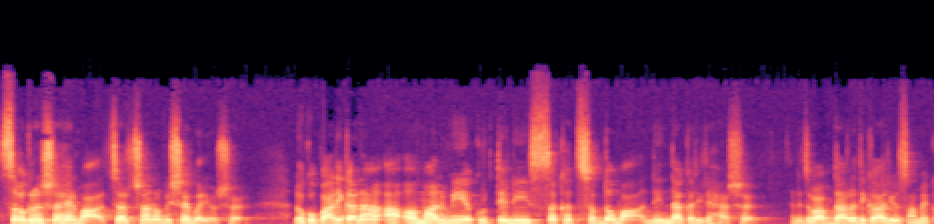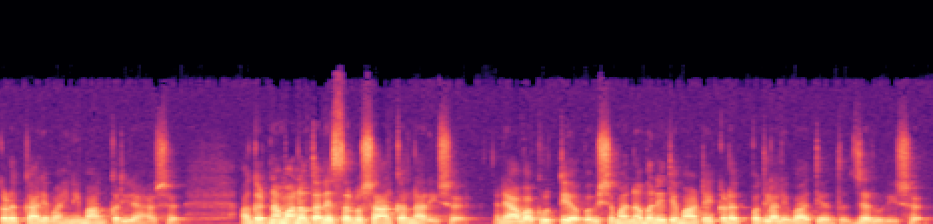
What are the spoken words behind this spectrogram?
સમગ્ર શહેરમાં ચર્ચાનો વિષય બન્યો છે. લોકો પાલિકાના આ અમાનવીય કૃત્યની સખત શબ્દોમાં નિંદા કરી રહ્યા છે અને જવાબદાર અધિકારીઓ સામે કડક કાર્યવાહીની માંગ કરી રહ્યા છે. આ ઘટના માનવતાને સર્વસાર કરનારી છે. અને આવા કૃત્ય ભવિષ્યમાં ન બને તે માટે કડક પગલાં લેવા અત્યંત જરૂરી છે.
